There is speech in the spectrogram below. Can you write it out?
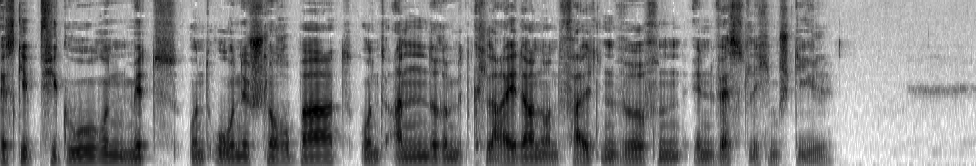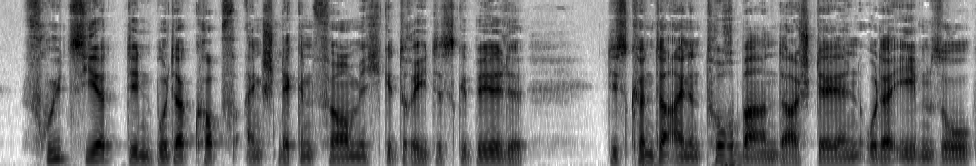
Es gibt Figuren mit und ohne Schnurrbart und andere mit Kleidern und Faltenwürfen in westlichem Stil. Früh ziert den Buddha-Kopf ein schneckenförmig gedrehtes Gebilde, dies könnte einen Turban darstellen oder ebenso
